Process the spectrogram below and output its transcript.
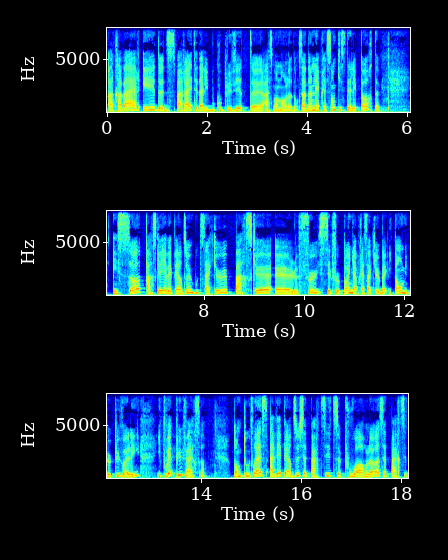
à travers et de disparaître et d'aller beaucoup plus vite euh, à ce moment-là. Donc, ça donne l'impression qu'il se téléporte. Et ça, parce qu'il avait perdu un bout de sa queue, parce que euh, le feu, si le feu pogne après sa queue, ben, il tombe, il peut plus voler. Il pouvait plus faire ça. Donc, Toothless avait perdu cette partie de ce pouvoir-là, cette partie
